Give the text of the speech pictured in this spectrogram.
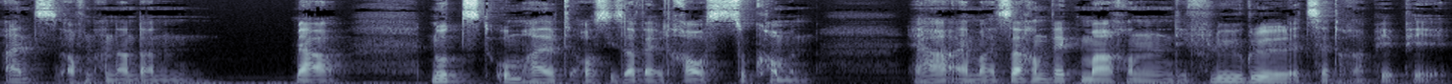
eins auf den anderen dann ja, nutzt, um halt aus dieser Welt rauszukommen. Ja, einmal Sachen wegmachen, die Flügel etc. pp.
